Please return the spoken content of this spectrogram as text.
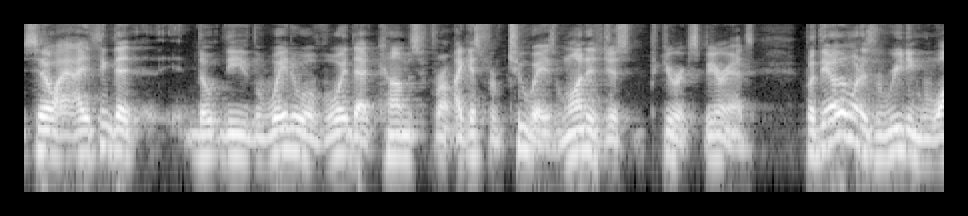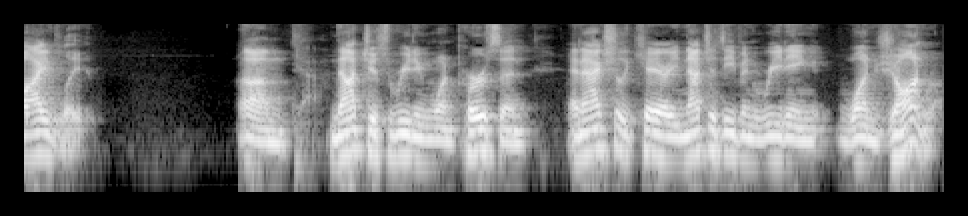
so I, think that the, the, the way to avoid that comes from, I guess, from two ways. One is just pure experience, but the other one is reading widely. Um, yeah. not just reading one person and actually Carey, not just even reading one genre,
